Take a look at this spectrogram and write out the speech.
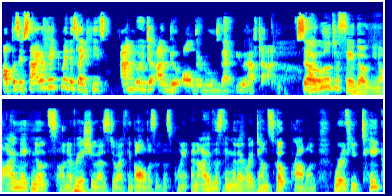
opposite side of hickman is like he's i'm going to undo all the rules that you have done so I will just say though, you know, I make notes on every issue, as do I think all of us at this point, and I have this thing that I write down scope problem, where if you take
